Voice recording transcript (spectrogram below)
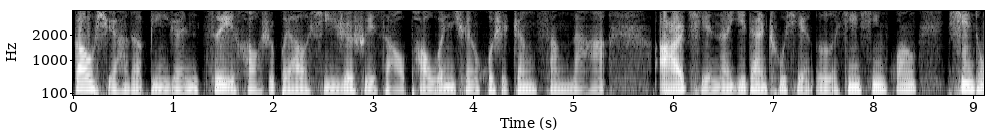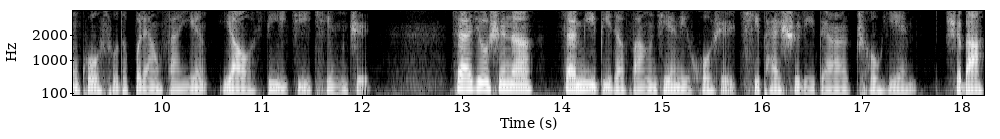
高血压的病人最好是不要洗热水澡、泡温泉或是蒸桑拿，而且呢，一旦出现恶心、心慌、心动过速的不良反应，要立即停止。再就是呢，在密闭的房间里或是棋牌室里边抽烟，是吧？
